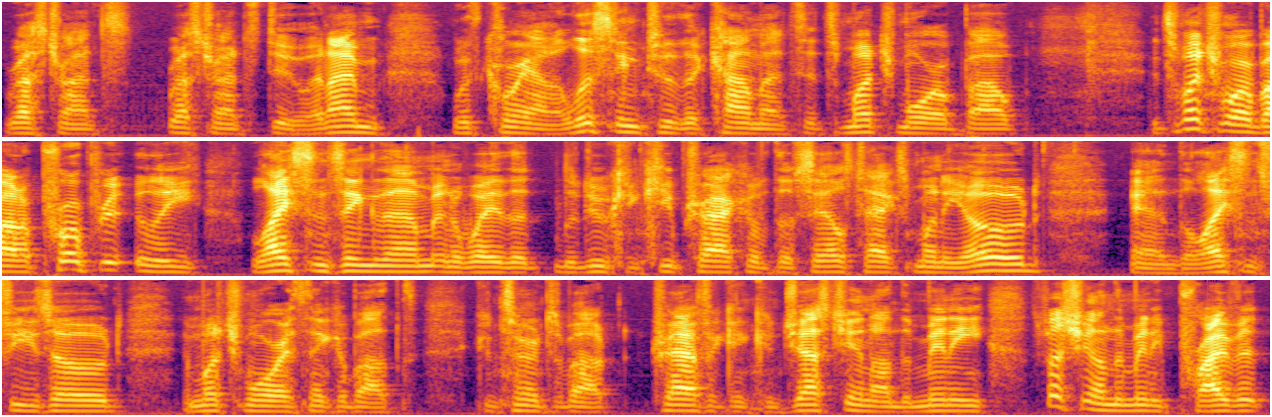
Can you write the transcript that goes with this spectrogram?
restaurants restaurants do. And I'm with Coriana. Listening to the comments, it's much more about it's much more about appropriately licensing them in a way that Ladue can keep track of the sales tax money owed and the license fees owed, and much more, I think, about concerns about traffic and congestion on the many, especially on the many private,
